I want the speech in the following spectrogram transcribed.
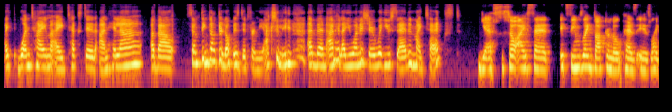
I one time I texted Angela about something Dr. Lopez did for me actually. And then Angela, you want to share what you said in my text? Yes. So I said, it seems like Dr. Lopez is like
